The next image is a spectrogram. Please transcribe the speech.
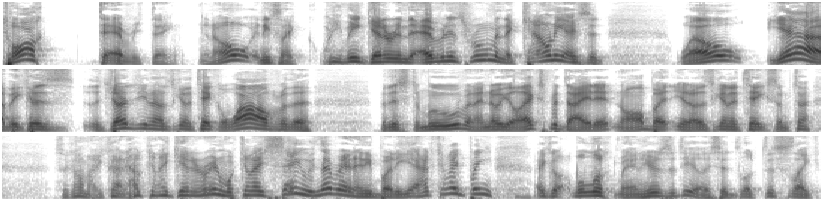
talk to everything, you know? And he's like, What do you mean? Get her in the evidence room in the county? I said, Well, yeah, because the judge, you know, it's going to take a while for the for this to move, and I know you'll expedite it and all, but you know, it's going to take some time. It's like, oh my god, how can I get her in? What can I say? We've never had anybody. How can I bring? I go, well, look, man, here's the deal. I said, look, this is like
